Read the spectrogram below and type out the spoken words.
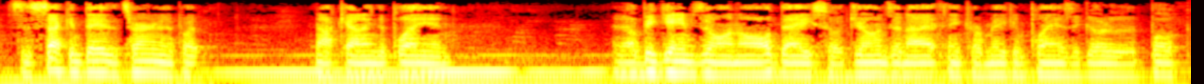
It's the second day of the tournament, but not counting the play in. And there'll be games on all day, so Jones and I, I think, are making plans to go to the book.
